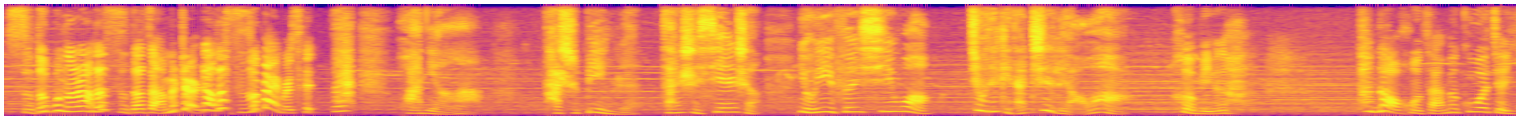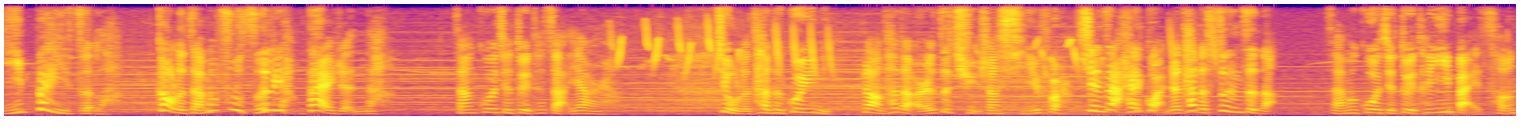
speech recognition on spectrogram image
死都不能让他死到咱们这儿，让他死到外面去。哎，花娘啊，他是病人，咱是先生，有一分希望就得给他治疗啊。鹤鸣啊，他闹哄咱们郭家一辈子了，告了咱们父子两代人呢。咱郭家对他咋样啊？救了他的闺女，让他的儿子娶上媳妇儿，现在还管着他的孙子呢。咱们郭家对他一百层，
